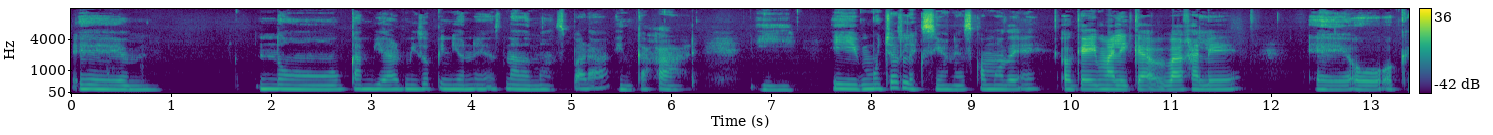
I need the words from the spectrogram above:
em, no cambiar mis opiniones nada más para encajar y, y muchas lecciones como de, ok Malika, bájale eh, o ok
